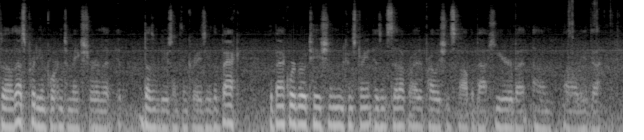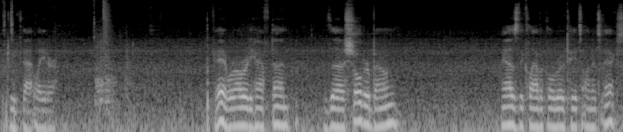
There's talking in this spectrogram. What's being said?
So that's pretty important to make sure that it doesn't do something crazy. The back, the backward rotation constraint isn't set up right. It probably should stop about here, but um, I'll need to tweak that later. Okay, we're already half done. The shoulder bone, as the clavicle rotates on its x,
